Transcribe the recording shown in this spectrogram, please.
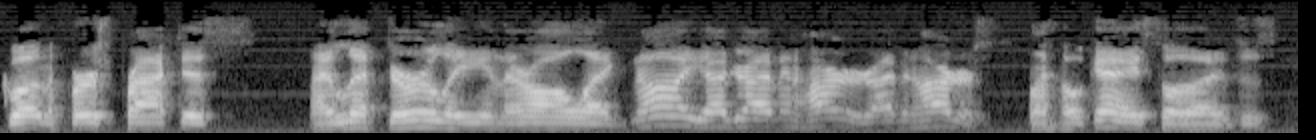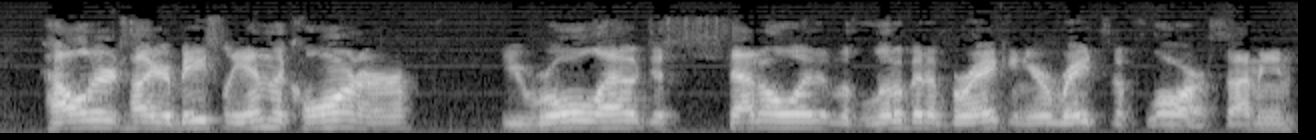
Go out in the first practice. I lift early, and they're all like, "No, you got to drive in harder, driving in harder." I'm like, "Okay." So I just held her till you're basically in the corner. You roll out, just settle it with a little bit of brake, and you're right to the floor. So I mean,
